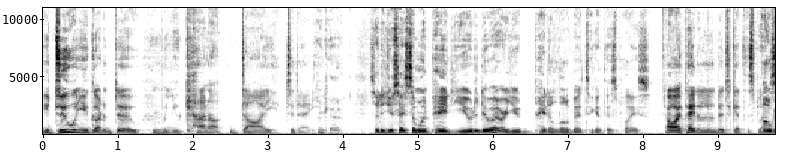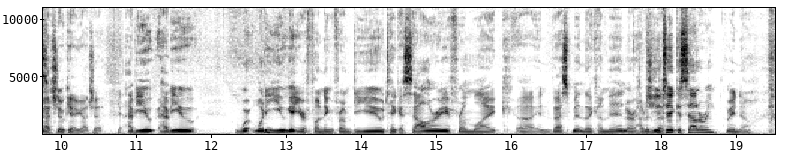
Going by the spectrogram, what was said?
you do what you got to do, Mm-hmm. but you cannot die today. Okay. So, did you say someone paid you to do it, or you paid a little bit to get this place? Oh, I paid a little bit to get this place. Oh, gotcha. Okay, gotcha. Have you have you? Wh- what do you get your funding from? Do you take a salary from like uh, investment that come in, or how Do you that? take a salary? I mean, no.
